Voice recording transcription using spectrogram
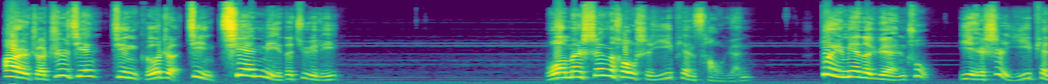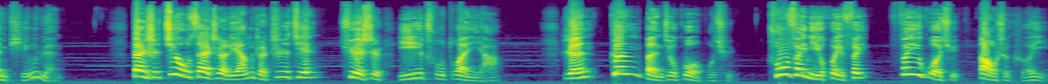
二者之间竟隔着近千米的距离。我们身后是一片草原，对面的远处也是一片平原，但是就在这两者之间。却是一处断崖，人根本就过不去，除非你会飞，飞过去倒是可以。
